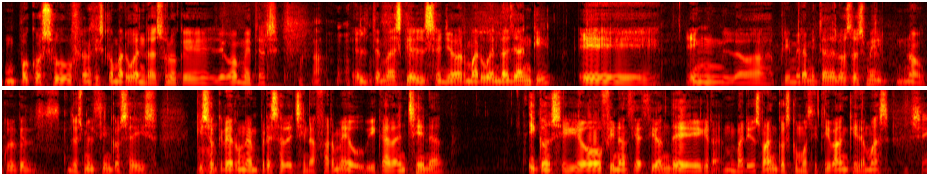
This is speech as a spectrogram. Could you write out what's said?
Un poco su Francisco Maruenda, solo que llegó a meterse. El tema es que el señor Maruenda Yankee, eh, en la primera mitad de los 2000, no, creo que 2005-6, quiso crear una empresa de China Farmeo ubicada en China y consiguió financiación de varios bancos como Citibank y demás. Sí.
